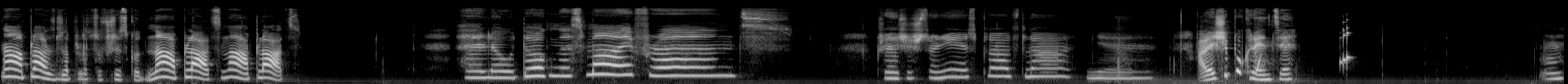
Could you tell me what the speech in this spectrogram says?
Na plac, dla placu wszystko. Na plac, na plac. Hello darkness, my friends. Przecież to nie jest plac dla mnie. Ale się pokręcę. Mm.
